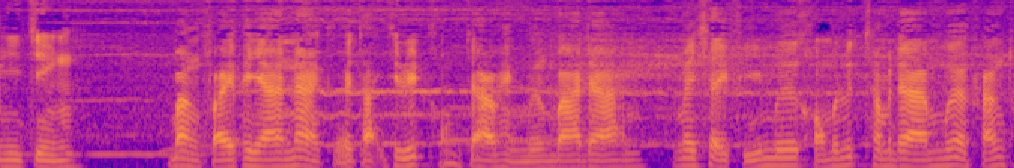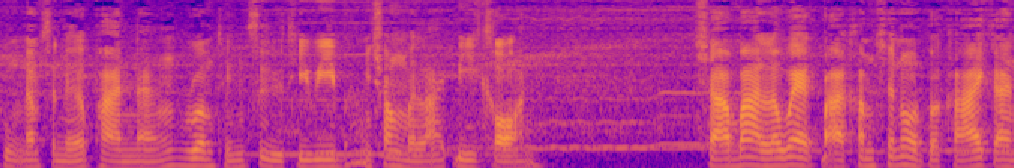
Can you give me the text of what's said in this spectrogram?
มีจริงบั้งไฟพญานาคเกิดจากอิทธิฤทธิ์ของเจ้าแห่งเมืองบาดาล ไม่ใช่ฝีมือของมนุษย์ธรรมดาเมื่อครั้งถูกนำเสนอผ่านหนัง รวมถึงสื่อทีวีบางช่องเมื่อหลายปีก่อน ชาวบ้านละแวกป่าคำชะโนดก็คล้ายกัน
